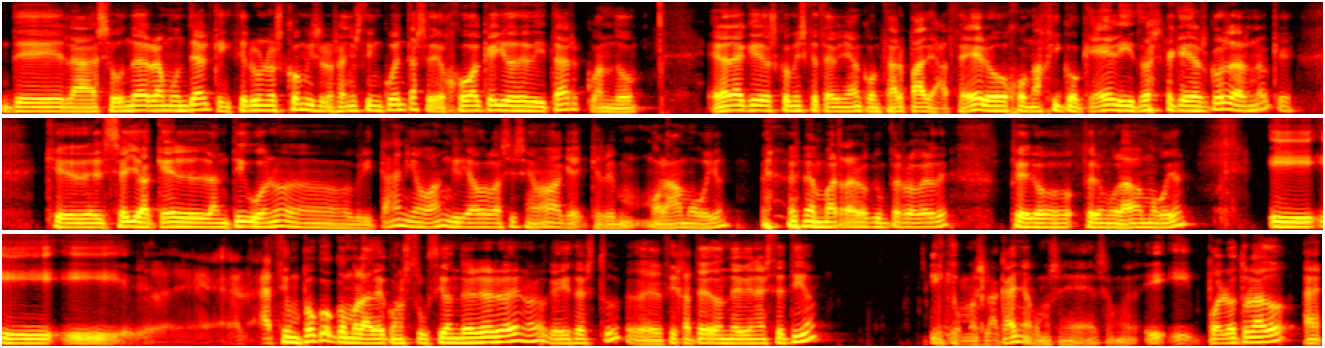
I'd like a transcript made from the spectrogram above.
de la Segunda Guerra Mundial que hicieron unos cómics en los años 50, se dejó aquello de editar cuando era de aquellos cómics que te venían con zarpa de acero, ojo mágico Kelly y todas aquellas cosas, ¿no? Que, que del sello aquel antiguo, ¿no? Britannia o Anglia o algo así se llamaba, que, que molaba mogollón. era más raro que un perro verde, pero, pero molaba mogollón. Y, y- y, hace un poco como la deconstrucción del héroe, ¿no? Lo que dices tú, fíjate de dónde viene este tío. Y cómo es la caña, cómo se... se- y, y por el otro lado, eh,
